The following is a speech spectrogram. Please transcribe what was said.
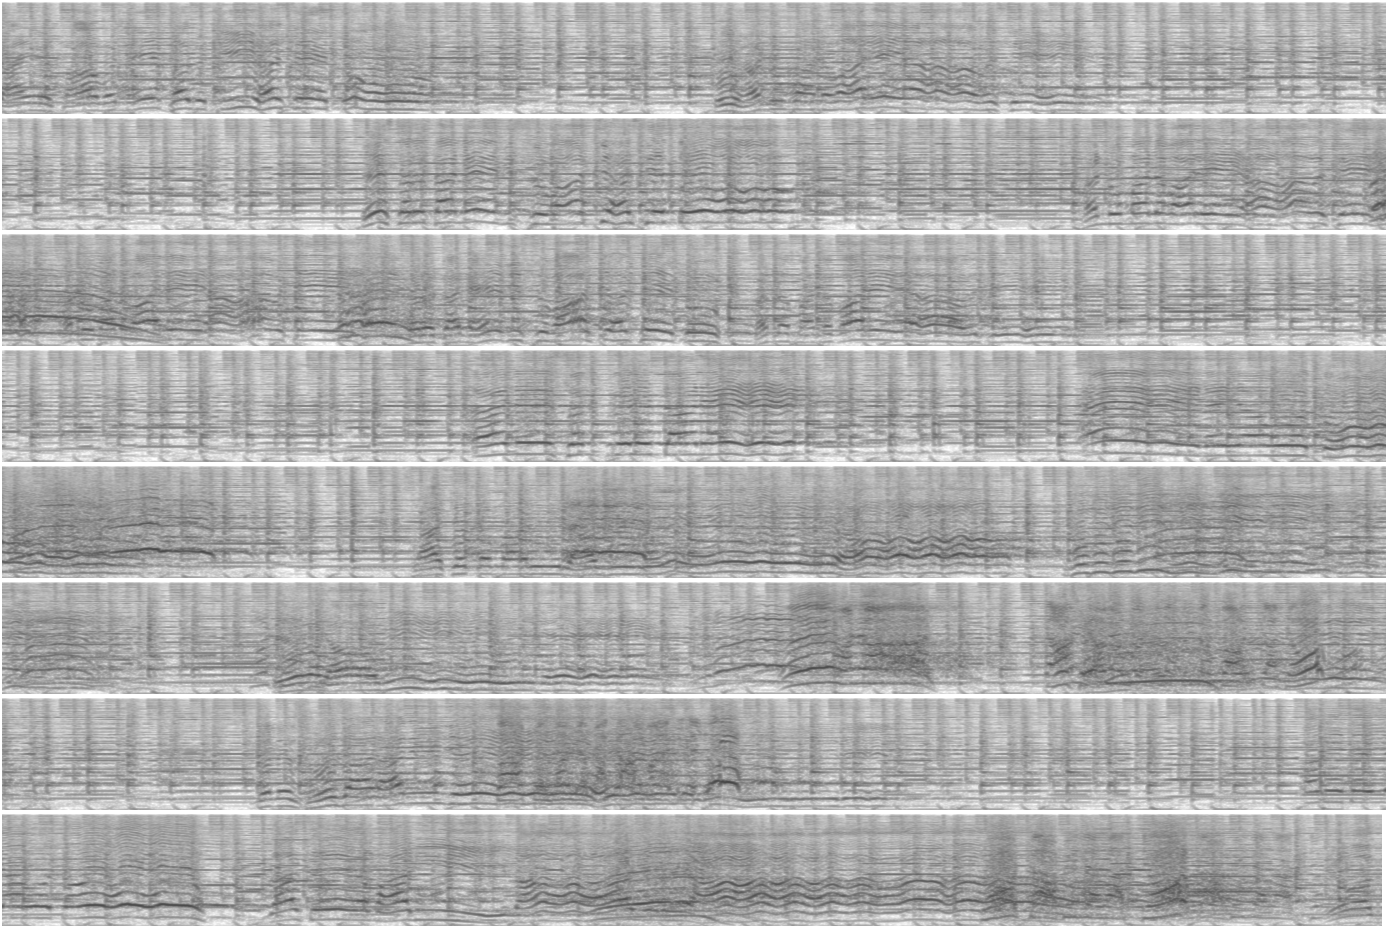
કાંઈ ભાવને ભક્તિ હશે તો તું હનુમાન વારે આવશે. એ સરદાને વિશ્વાસ હશે તો હનુમાન વારે આવશે. વિશ્વાસ હશે તો હનુમાન વારે આવશે. અને સંકળ ટાણે આવો તો. સાસ તમારું લાગુ રે. મને બાંધતા જો. અને નહીં તો અમારી લાજ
